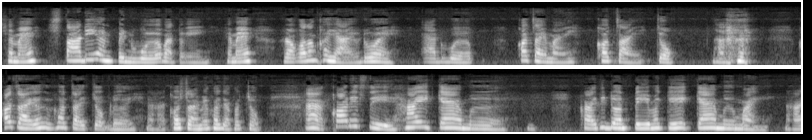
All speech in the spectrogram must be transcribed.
ใช่ไหม study มันเป็น verb ตัวเอง ใช่ไหม เราก็ต้องขยายด้วย adverb เข้าใจไหม เข้าใจจบนะเข้าใจก็คือเข้าใจจบเลยนะคะ เข้าใจไม่เข้าใจก็จบ อะ ข้อที่สี่ให้แก้มือ ใครที่โดนตีเมื่อกี้ แก้มือใหม่นะคะ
